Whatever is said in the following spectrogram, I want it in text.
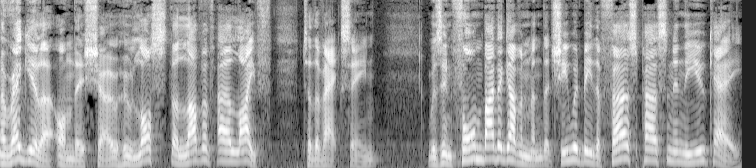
a regular on this show who lost the love of her life to the vaccine, was informed by the government that she would be the first person in the UK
